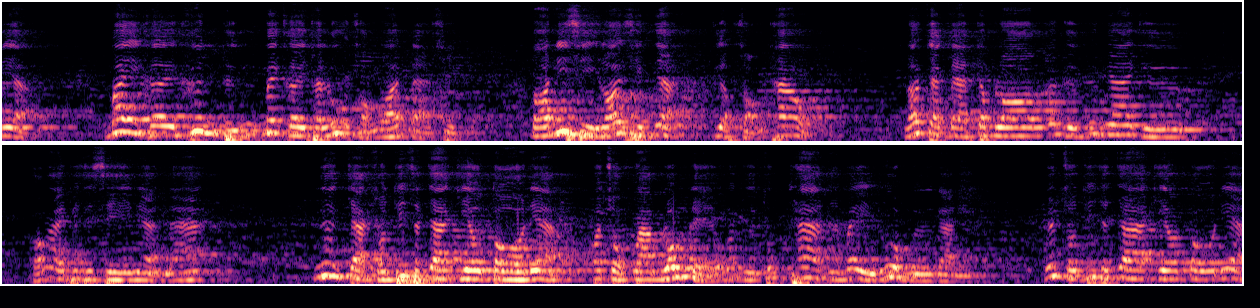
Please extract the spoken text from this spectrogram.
เนี่ยไม่เคยขึ้นถึงไม่เคยทะลุ 280 ตอนนี้ 410 เนี่ย เกือบ 2 เท่า แล้วจากแบบจำลองก็คือพูดง่ายคือของ IPCC เนี่ยนะฮะ เนื่องจากสนธิสัญญาเกียวโตเนี่ยประสบความล้มเหลวก็คือทุกชาติไม่ร่วมมือกันนั้นสนธิสัญญาเกียวโตเนี่ย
